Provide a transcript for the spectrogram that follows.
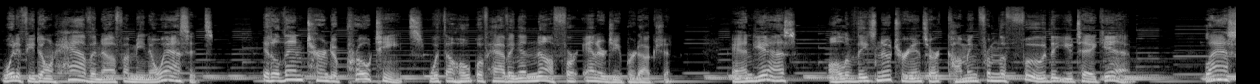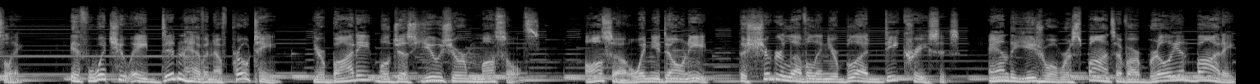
what if you don't have enough amino acids? It'll then turn to proteins with the hope of having enough for energy production. And yes, all of these nutrients are coming from the food that you take in. Lastly, if what you ate didn't have enough protein, your body will just use your muscles. Also, when you don't eat, the sugar level in your blood decreases, and the usual response of our brilliant body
